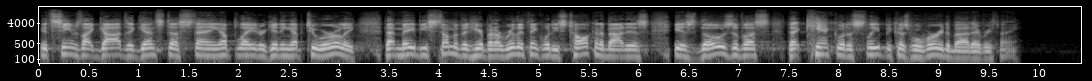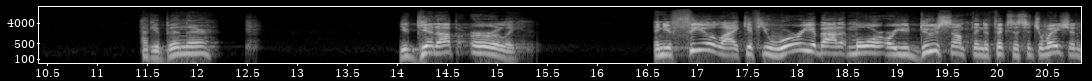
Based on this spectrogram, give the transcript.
it seems like God's against us staying up late or getting up too early. That may be some of it here, but I really think what he's talking about is, is those of us that can't go to sleep because we're worried about everything. Have you been there? You get up early. And you feel like if you worry about it more or you do something to fix the situation,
